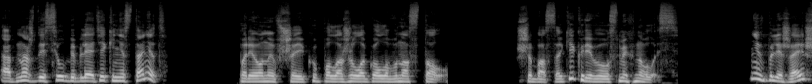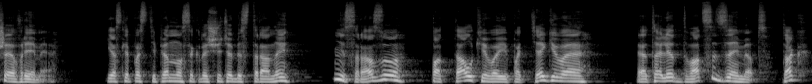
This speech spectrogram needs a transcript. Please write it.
однажды сил библиотеки не станет? Приунывшая Ику положила голову на стол. Шибасаки криво усмехнулась. Не в ближайшее время. Если постепенно сокращать обе стороны, не сразу, подталкивая и подтягивая, это лет 20 займет, так?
